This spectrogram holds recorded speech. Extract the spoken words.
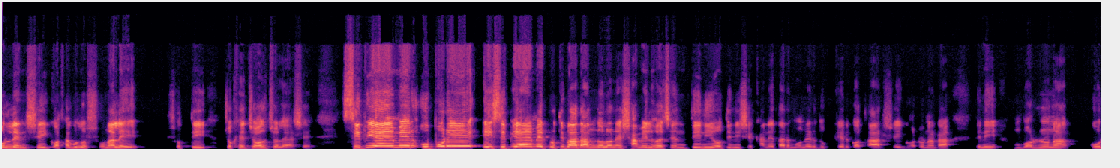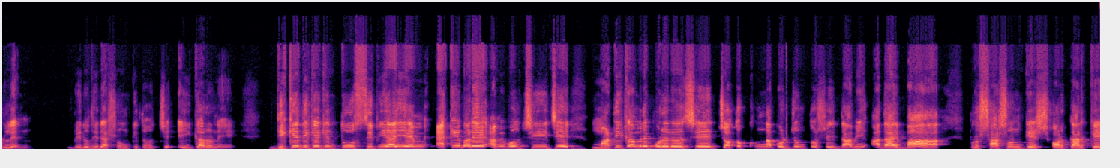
বললেন সেই কথাগুলো শোনালে সত্যি চোখে জল চলে আসে। সিপিআইএম এর উপরে এই সিপিআইএম এর প্রতিবাদ আন্দোলনে সামিল হয়েছেন তিনিও। তিনি সেখানে তার মনের দুঃখের কথা আর সেই ঘটনাটা তিনি বর্ণনা করলেন। বিরোধীরা শঙ্কিত হচ্ছে এই কারণে দিকে দিকে কিন্তু সিপিআইএম একেবারে, আমি বলছি যে মাটি কামড়ে পড়ে রয়েছে, যতক্ষণ না পর্যন্ত সেই দাবি আদায় বা প্রশাসনকে, সরকারকে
